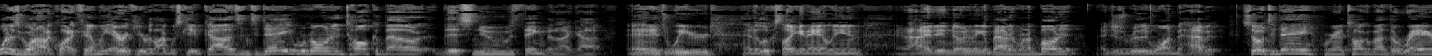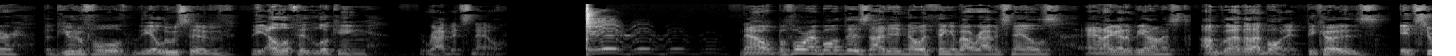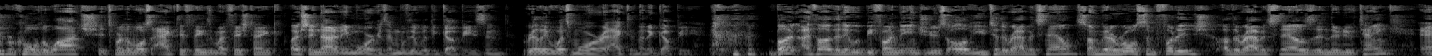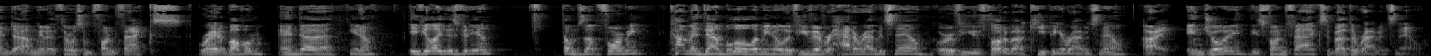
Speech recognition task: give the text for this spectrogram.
What is going on, aquatic family? Eric here with Aquascape Gods, and today we're going to talk about this new thing that I got. And it's weird, and it looks like an alien, and I didn't know anything about it when I bought it. I just really wanted to have it. So today, we're going to talk about the rare, the beautiful, the elusive, the elephant-looking rabbit snail. Now, before I bought this, I didn't know a thing about rabbit snails, and I gotta be honest, I'm glad that I bought it, because it's super cool to watch. It's one of the most active things in my fish tank. Well, actually, not anymore because I moved it with the guppies. And really, what's more active than a guppy? but I thought that it would be fun to introduce all of you to the rabbit snail. So I'm going to roll some footage of the rabbit snails in their new tank. And uh, I'm going to throw some fun facts right above them. And, uh, you know, if you like this video, thumbs up for me. Comment down below. Let me know if you've ever had a rabbit snail or if you've thought about keeping a rabbit snail. All right, enjoy these fun facts about the rabbit snail.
